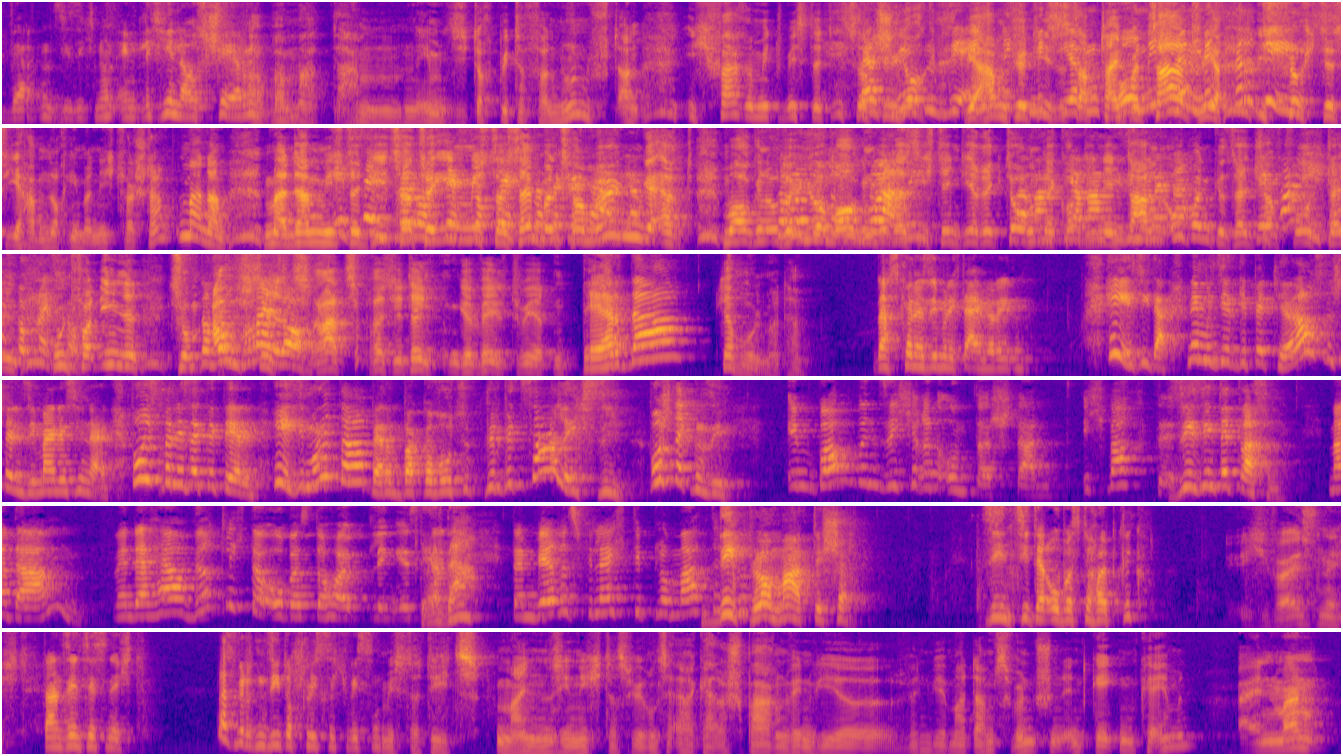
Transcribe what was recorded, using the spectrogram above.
werden Sie sich nun endlich hinausscheren. Aber Madame, nehmen Sie doch bitte Vernunft an. Ich fahre mit Mr. Dietz nach New Verschwinden York. Sie Wir haben für dieses Abteil bezahlt. Wir, ich fürchte, Sie haben noch immer nicht verstanden, Madame. Madame, Mr. Dietz hat soeben doch Mr. Sembles Vermögen ja. geerbt. Morgen oder übermorgen wird er sich den Direktoren der kontinentalen. Operngesellschaft vorstellen und von Ihnen zum? Aufsichtsratspräsidenten gewählt werden. Der da? Jawohl, Madame. Das können Sie mir nicht einreden. Hey, Sie da, nehmen Sie Ihr Gepäck hier raus und stellen Sie meines hinein. Wo ist meine Sekretärin? Hey, Simonetta, Bergbacke, wozu bezahle ich Sie? Wo stecken Sie? Im bombensicheren Unterstand. Ich warte. Sie sind entlassen. Madame, wenn der Herr wirklich der oberste Häuptling ist, Der dann, da? dann wäre es vielleicht diplomatisch. Diplomatischer. Sind Sie der oberste Häuptling? Ich weiß nicht. Dann sind Sie es nicht. Das würden Sie doch schließlich wissen. Mr. Dietz, meinen Sie nicht, dass wir uns Ärger ersparen, wenn wir, wenn wir Madames Wünschen entgegenkämen? Ein Mann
